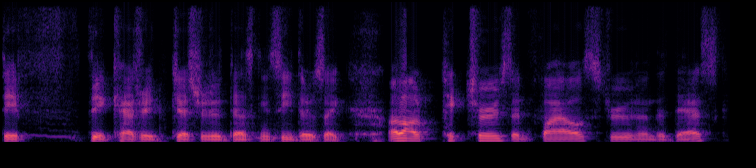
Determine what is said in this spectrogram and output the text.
they they casually gesture to the desk and see there's like a lot of pictures and files strewn on the desk.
